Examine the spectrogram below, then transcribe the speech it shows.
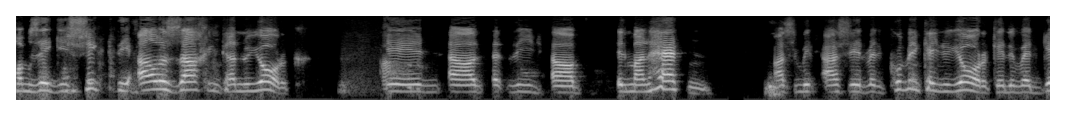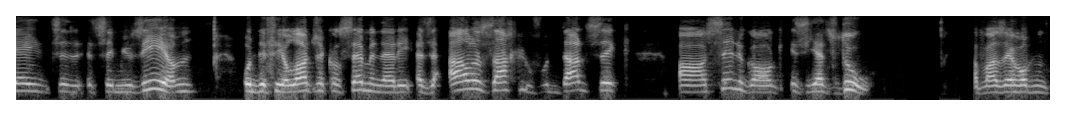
haben sie geschickt, die alle Sachen in New York, in, äh, die, äh, in Manhattan. Als, wir, als wir wenn kommen in New York und wir gehen zum Museum, und die Theological Seminary, also alle Sachen von Danzig uh, Synagogue ist jetzt du. Aber sie haben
